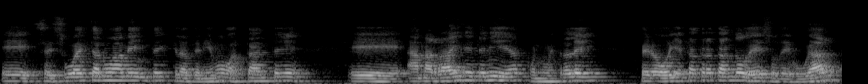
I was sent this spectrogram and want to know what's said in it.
eh, se suelta nuevamente, que la teníamos bastante eh, amarrada y detenida con nuestra ley, pero hoy está tratando de eso, de jugar,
